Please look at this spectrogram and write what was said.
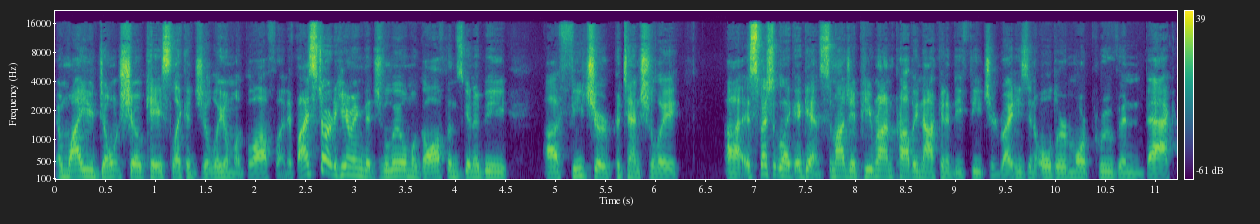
and why you don't showcase like a Jaleel McLaughlin. If I start hearing that Jaleel McLaughlin's going to be uh, featured potentially, uh, especially like again, Samaje Perine probably not going to be featured, right? He's an older, more proven back.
